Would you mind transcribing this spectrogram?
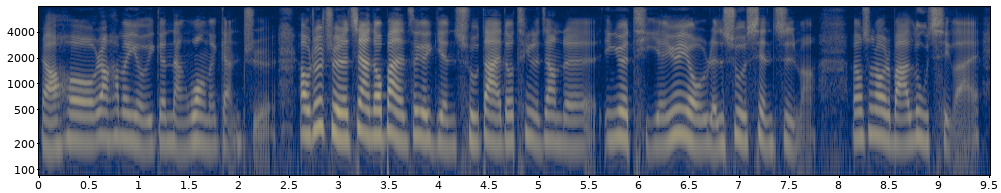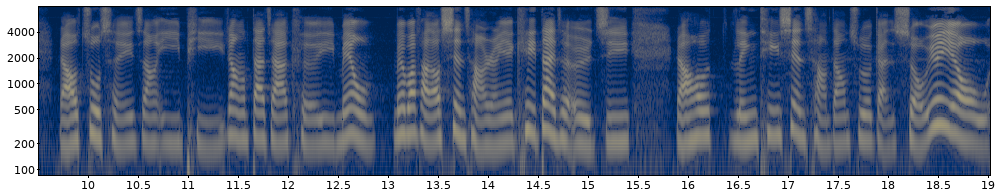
然后让他们有一个难忘的感觉，然后我就觉得既然都办了这个演出，大家都听了这样的音乐体验，因为有人数限制嘛，然后说那我就把它录起来，然后做成一张 EP，让大家可以没有没有办法到现场的人也可以戴着耳机，然后聆听现场当初的感受，因为也有。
